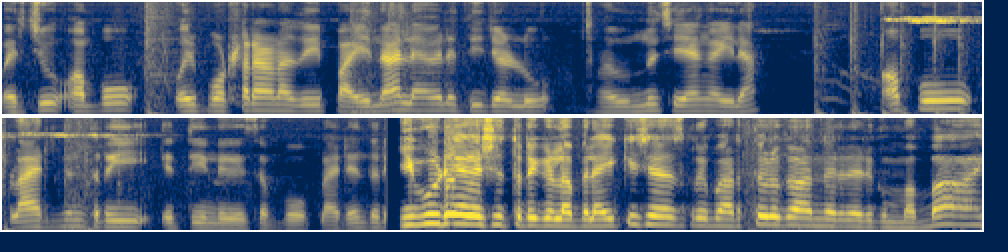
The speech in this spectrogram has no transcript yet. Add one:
മരിച്ചു. അപ്പോൾ ഒരു പൊട്ടനാണത്. പതിനാല് ലെവൽ എത്തിയിട്ടുള്ളൂ. അതൊന്നും ചെയ്യാൻ കഴിയില്ല. അപ്പോൾ പ്ലാറ്റിനം ത്രീ എത്തിയിട്ടുണ്ട് കേസ് അപ്പോൾ പ്ലാറ്റിനം ത്രീ ഈ വീഡിയോ ഏകദേശം ഇത്രയ്ക്കുള്ളൂ അപ്പോൾ ലൈക്ക് ഷെയർ സബ്സ്ക്രൈബ് അടുത്തൊരു കാണുന്നവരായിരിക്കും ബൈ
